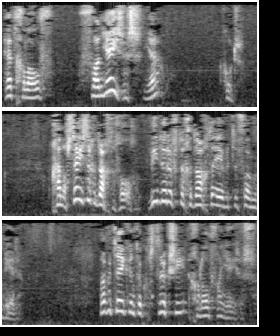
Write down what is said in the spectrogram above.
het geloof van Jezus. Ja? Goed. We gaan nog steeds de gedachte volgen. Wie durft de gedachte even te formuleren? Wat betekent de constructie geloof van Jezus?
